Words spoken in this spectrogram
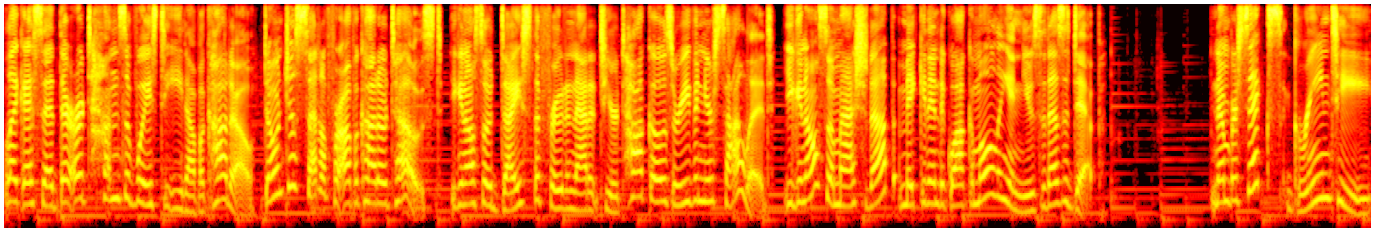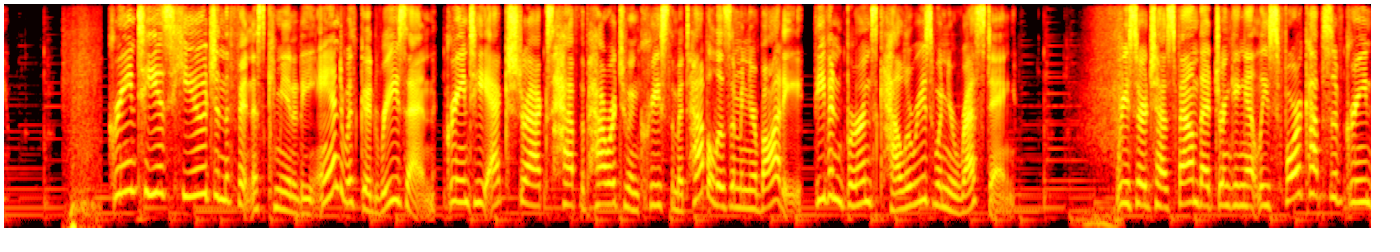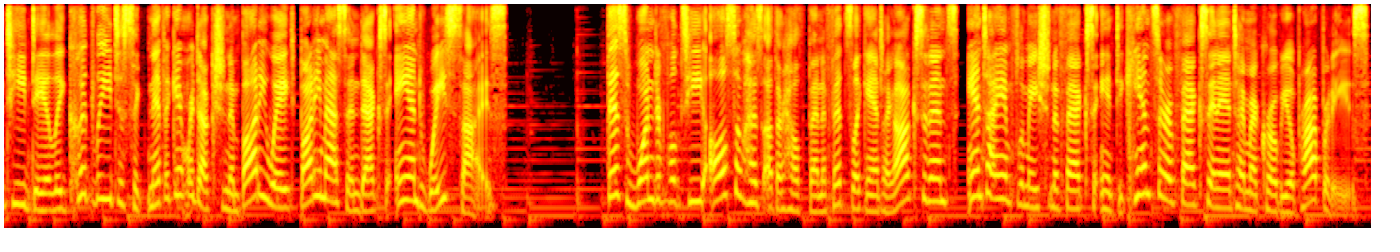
Like I said, there are tons of ways to eat avocado. Don't just settle for avocado toast. You can also dice the fruit and add it to your tacos or even your salad. You can also mash it up, make it into guacamole, and use it as a dip. Number 6. Green Tea Green tea is huge in the fitness community, and with good reason. Green tea extracts have the power to increase the metabolism in your body. It even burns calories when you're resting. Research has found that drinking at least 4 cups of green tea daily could lead to significant reduction in body weight, body mass index, and waist size. This wonderful tea also has other health benefits like antioxidants, anti inflammation effects, anti cancer effects, and antimicrobial properties.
